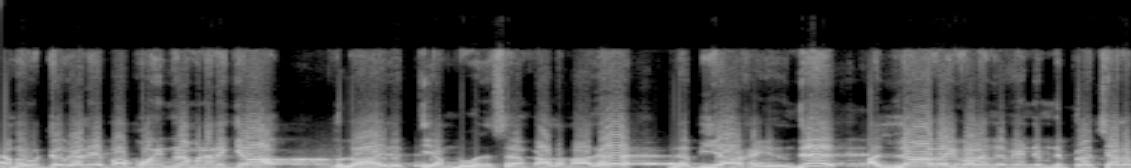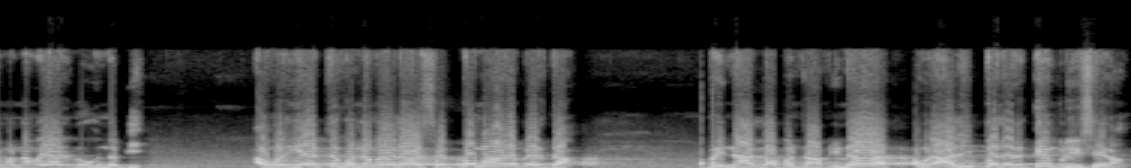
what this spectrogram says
நம்ம விட்டு வேலையை பார்ப்போம் என்று நம்ம நினைக்கிறோம். தொள்ளாயிரத்தி ஐம்பது வருஷம் காலமாக நபியாக இருந்து அல்லாவை வழங்க வேண்டும் என்று பிரச்சாரம் பண்ணவங்க யார்? நூகு நபி. அவங்க ஏற்றுக்கொண்டவங்க சொற்பமான பேர் தான் அப்ப என்ன அல்லாஹ் பண்றான் அப்படின்னா அவங்களை அழிப்பதற்கு முடிவு செய்யறான்.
